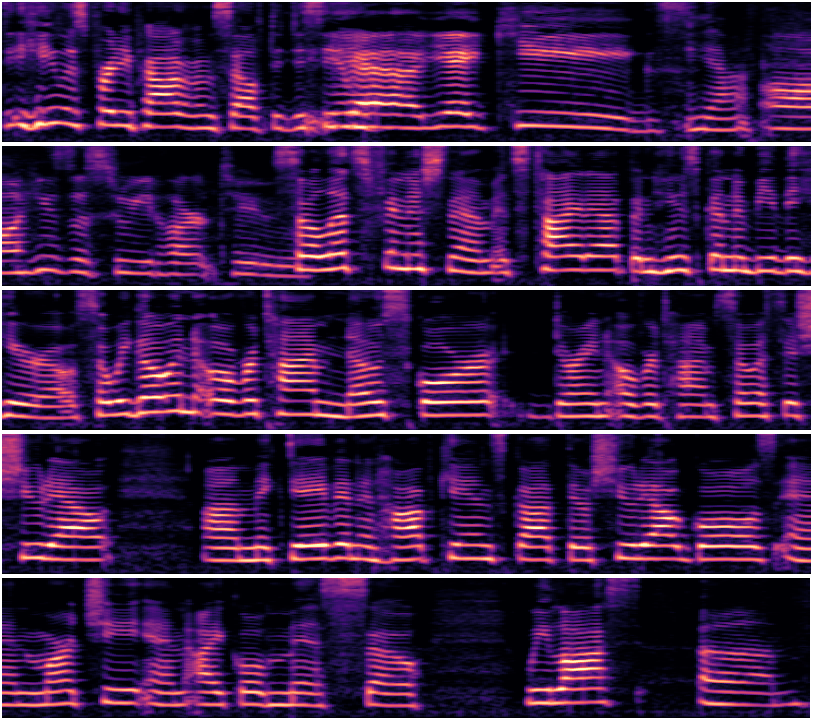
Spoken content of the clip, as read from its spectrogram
He was pretty proud of himself. Did you see him? Yeah, yay, Keegs. Yeah. Oh, he's a sweetheart too. So let's finish them. It's tied up, and who's going to be the hero? So we go into overtime, no score during overtime. So it's a shootout. Um, McDavid and Hopkins got their shootout goals, and Marchie and Eichel missed. So we lost. Um,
